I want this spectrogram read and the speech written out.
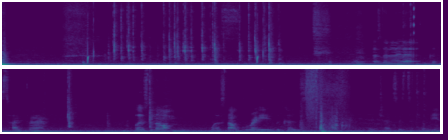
I was gonna gonna type um well it's not well it's not Gray because he had chances to kill me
